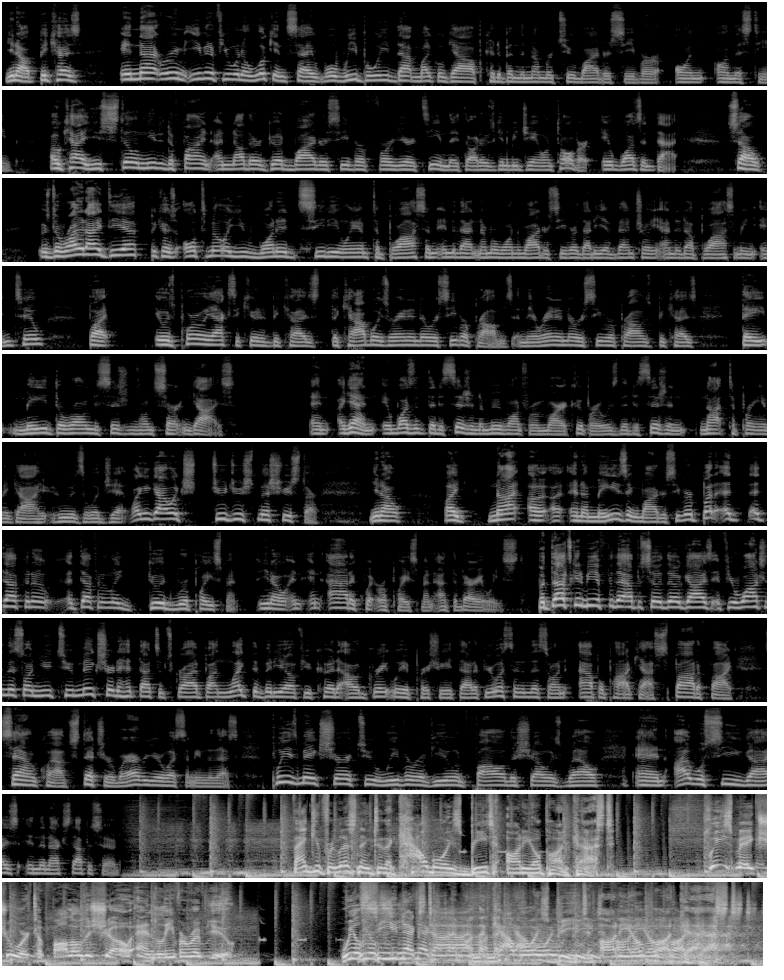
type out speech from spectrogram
You know, because – in that room, even if you want to look and say, well, we believe that Michael Gallup could have been the number two wide receiver on, on this team. Okay, you still needed to find another good wide receiver for your team. They thought it was going to be Jalen Tolbert. It wasn't that. So it was the right idea because ultimately you wanted CeeDee Lamb to blossom into that number one wide receiver that he eventually ended up blossoming into. But it was poorly executed because the Cowboys ran into receiver problems, and they ran into receiver problems because they made the wrong decisions on certain guys. And again, it wasn't the decision to move on from Amari Cooper. It was the decision not to bring in a guy who is legit, like a guy like Juju Smith Schuster. You know, like not a, a, an amazing wide receiver, but a, a definite, a definitely good replacement. You know, an, an adequate replacement at the very least. But that's gonna be it for the episode, though, guys. If you're watching this on YouTube, make sure to hit that subscribe button, like the video if you could. I would greatly appreciate that. If you're listening to this on Apple Podcasts, Spotify, SoundCloud, Stitcher, wherever you're listening to this, please make sure to leave a review and follow the show as well. And I will see you guys in the next episode. Thank you for listening to the Cowboys Beat audio podcast. Please make sure to follow the show and leave a review. We'll, we'll see, see, you next time, time on the, on Cowboys, Cowboys, Beat, Beat audio, audio podcast. podcast.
